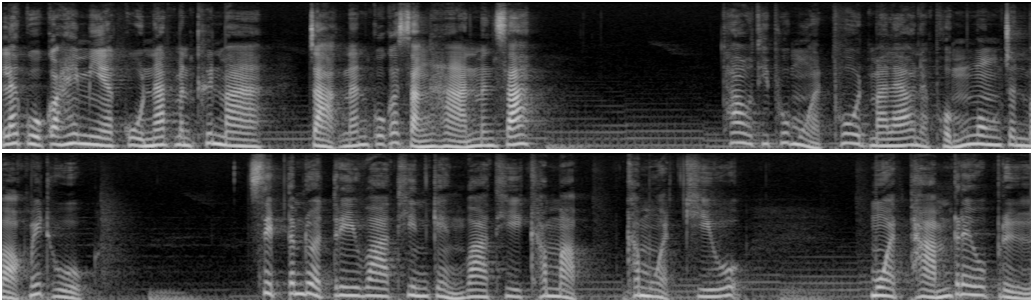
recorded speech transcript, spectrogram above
และกูก็ให้เมียกูนัดมันขึ้นมา จากนั้นกูก็สังหารมันซะ เท่าที่ผู้หมวดพูดมาแล้วเนี่ยผมงงจนบอกไม่ถูกสิบตำรวจตรีวาทินเก่งวาทีขมับ ขมวดคิ้ว หมวดถามเร็วปรือ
